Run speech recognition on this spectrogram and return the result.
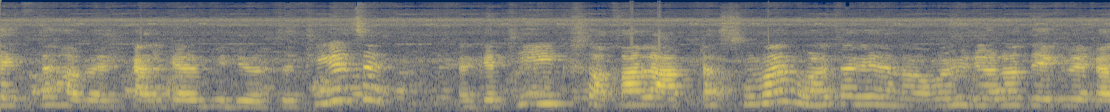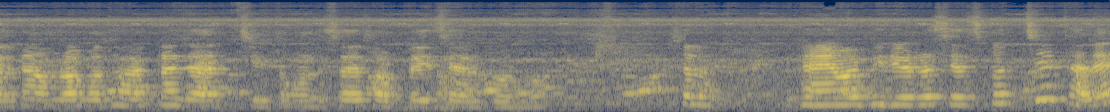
দেখতে হবে কালকের ভিডিওতে, ঠিক আছে? কালকে ঠিক সকাল আটটার সময় মনে থাকে যেন আমার ভিডিওটা দেখবে, কালকে আমরা কোথাও একটা যাচ্ছি, তোমাদের সাথে সবটাই শেয়ার করব। চলো এখানে আমার ভিডিওটা শেষ করছি, তাহলে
